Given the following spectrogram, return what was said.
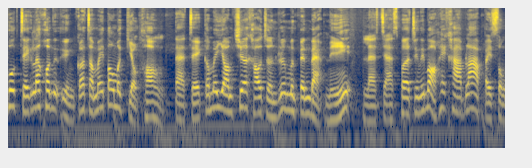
พวกเจคและคนอื่นๆ ก็จะไม่ต้องมาเกี่ยวข้อง แต่เจคก็ไม่ยอมเชื่อเขาจนเรื่องมันเป็นแบบนี้ และแจสเปอร์จึงได้บอกให้คาบล่าไปส่ง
